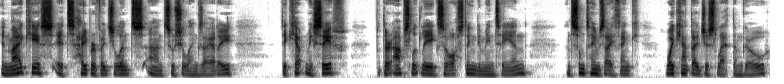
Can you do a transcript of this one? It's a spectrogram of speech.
In my case, it's hypervigilance and social anxiety. They kept me safe, but they're absolutely exhausting to maintain. And sometimes I think, why can't I just let them go?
